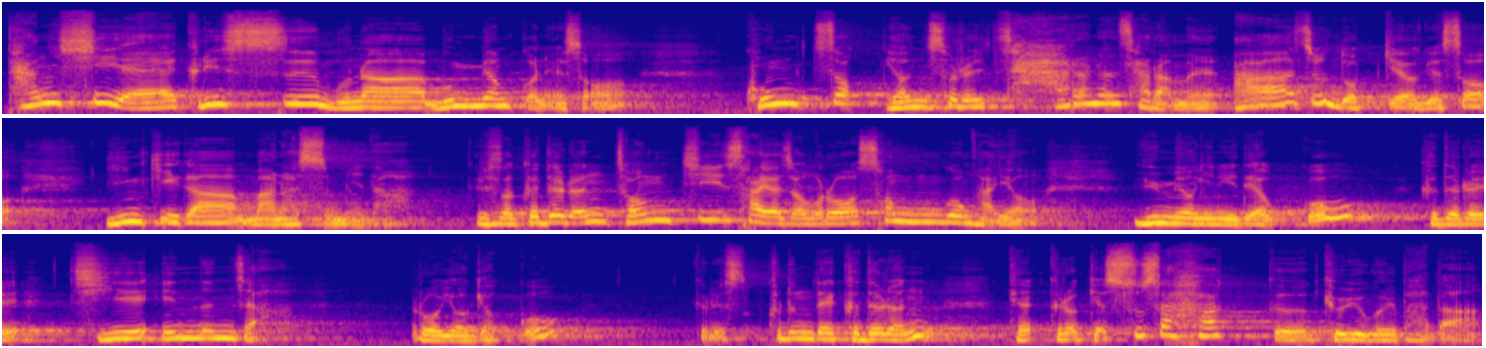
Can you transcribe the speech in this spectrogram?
당시에 그리스 문화 문명권에서 공적 연설을 잘하는 사람을 아주 높게 여겨서 인기가 많았습니다. 그래서 그들은 정치 사회적으로 성공하여 유명인이 되었고 그들을 지혜 있는 자로 여겼고 그래서 그런데 그들은 그렇게 수사학 그 교육을 받아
